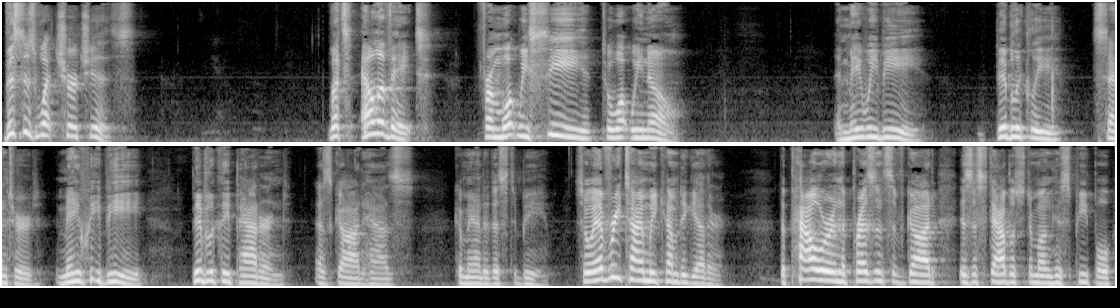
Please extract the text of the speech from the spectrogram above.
This is what church is. Let's elevate from what we see to what we know. And may we be biblically centered. May we be biblically patterned as God has commanded us to be. So every time we come together, the power and the presence of God is established among his people.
